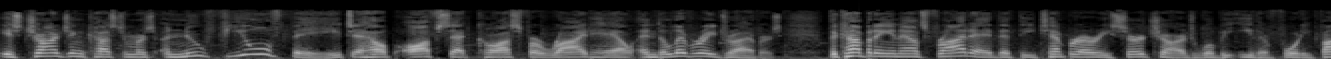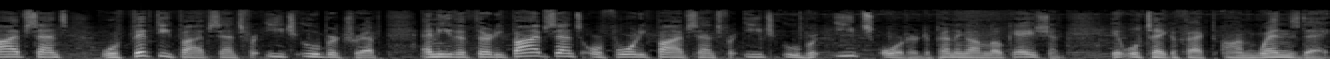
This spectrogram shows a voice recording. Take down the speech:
is charging customers a new fuel fee to help offset costs for ride hail and delivery drivers. The company announced Friday that the temporary surcharge will be either 45 cents or 55 cents for each Uber trip and either 35 cents or 45 cents for each Uber Eats order, depending on location. It will take effect on Wednesday.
